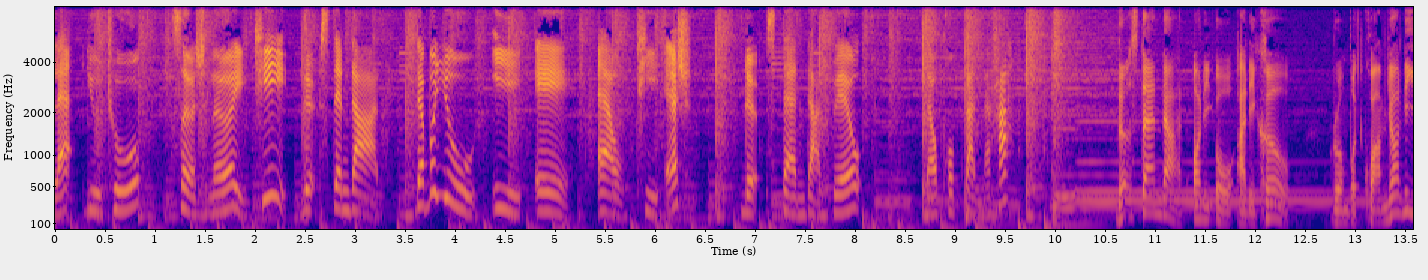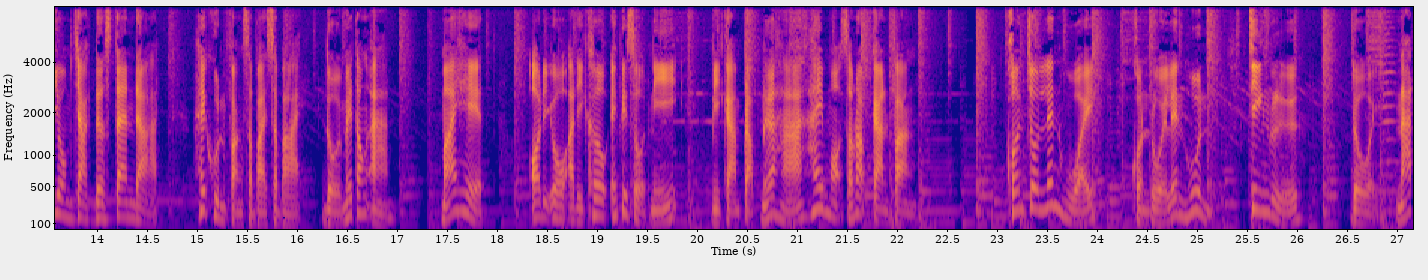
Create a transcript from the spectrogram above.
และ YouTube Search เลยที่ The Standard W E A L T H The Standard Wealth แล้วพบกันนะคะ The Standard Audio Article รวมบทความยอดนิยมจาก The Standard ให้คุณฟังสบายๆ โดยไม่ต้องอ่าน หมายเหตุ Audio Article episode นี้มีการปรับเนื้อหาให้เหมาะสำหรับการฟัง คนจนเล่นหวย คนรวยเล่นหุ้น จริงหรือ โดยณัฐ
